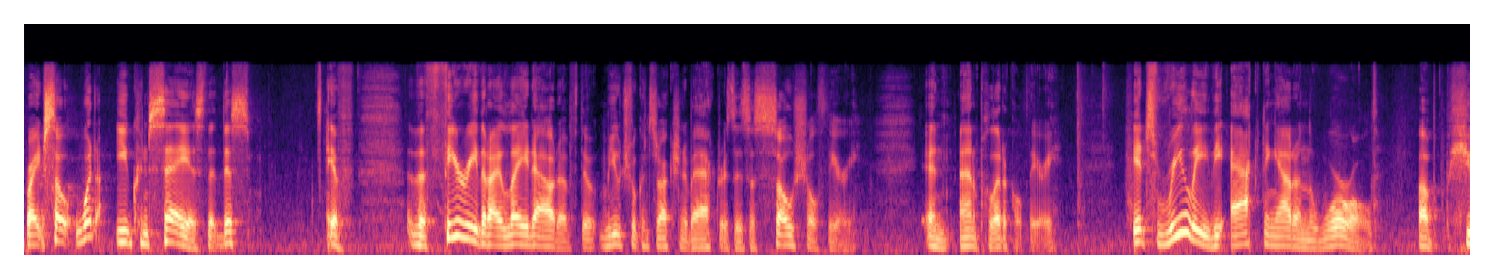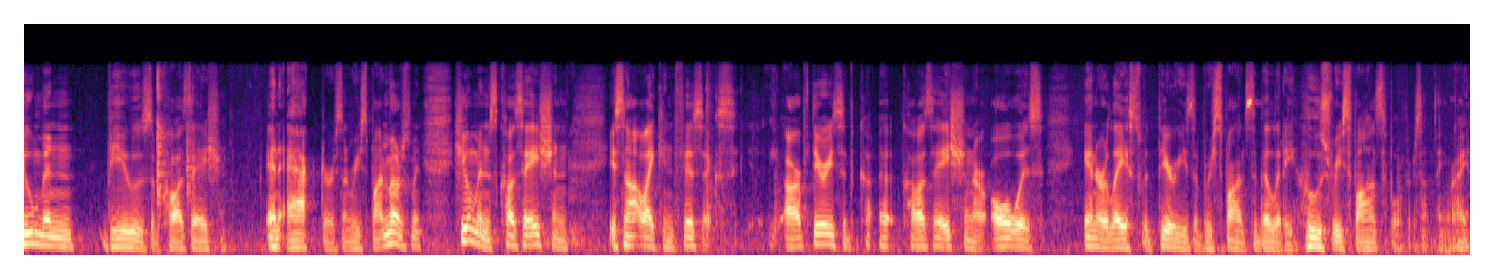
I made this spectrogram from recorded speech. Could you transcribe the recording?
Right? So what you can say is that this, if the theory that I laid out of the mutual construction of actors is a social theory and, and a political theory, it's really the acting out in the world of human views of causation and actors and response. I mean, Humans, causation is not like in physics our theories of ca uh, causation are always interlaced with theories of responsibility. Who's responsible for something, right?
